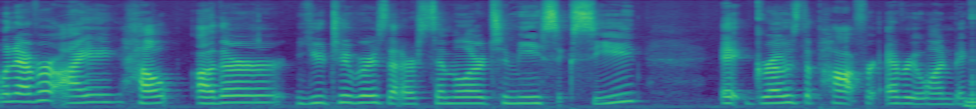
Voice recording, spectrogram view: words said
Whenever i help other youtubers that are similar to me succeed it grows the pot for everyone because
